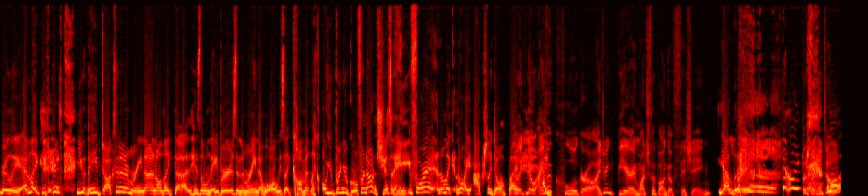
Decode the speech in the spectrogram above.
Truly, and like there's you, he docks it in a marina, and all like the uh, his little neighbors in the marina will always like comment like, "Oh, you bring your girlfriend out, and she doesn't hate you for it." And I'm like, "No, I actually don't." But They're like, no, I'm I- a cool girl. I drink beer and watch football and go fishing. yeah, li- That's what you tell Well.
